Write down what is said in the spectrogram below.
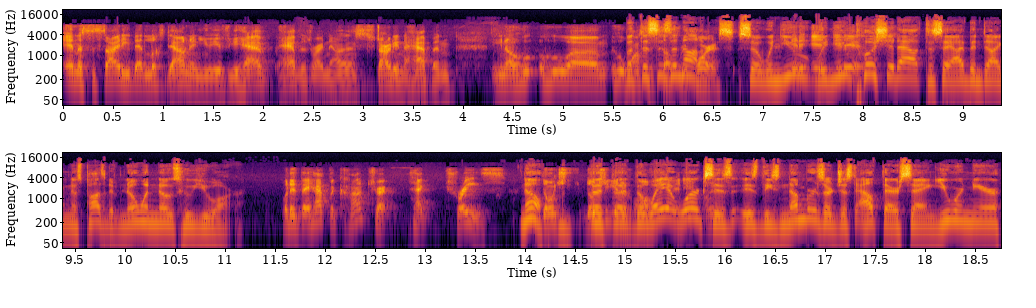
in a society that looks down on you if you have have this right now and it's starting to happen. You know who who um who but this is anonymous. So when you it, it, when you push it out to say i've been diagnosed positive no one knows who you are. But if they have to contract tech trace, no, don't you, don't the, the, the way it? works is is these numbers are just out there saying you were near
